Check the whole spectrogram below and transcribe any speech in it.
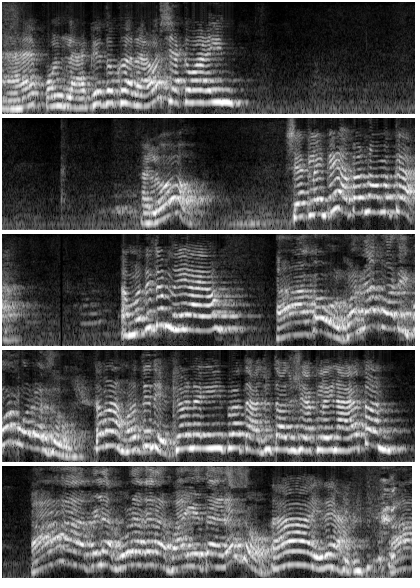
હા, ફોન લાગ્યો તો ખરા, હો શેકવાળી હેલો? શેક લઈને કઈ આબાનો મકા હમણાંથી તમે નહીં આવ્યો હા કોઈ ઓળખાણ ના પડી. કોણ બોલો છો? તમે હમણાંથી દેખ્યો નહીં. પેલા તાજું તાજુ શેક લઈને આવ્યા તો ને? હા પેલા ગોરા ગરા ભાઈ હતા છો? હા એ રહ્યા. હા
